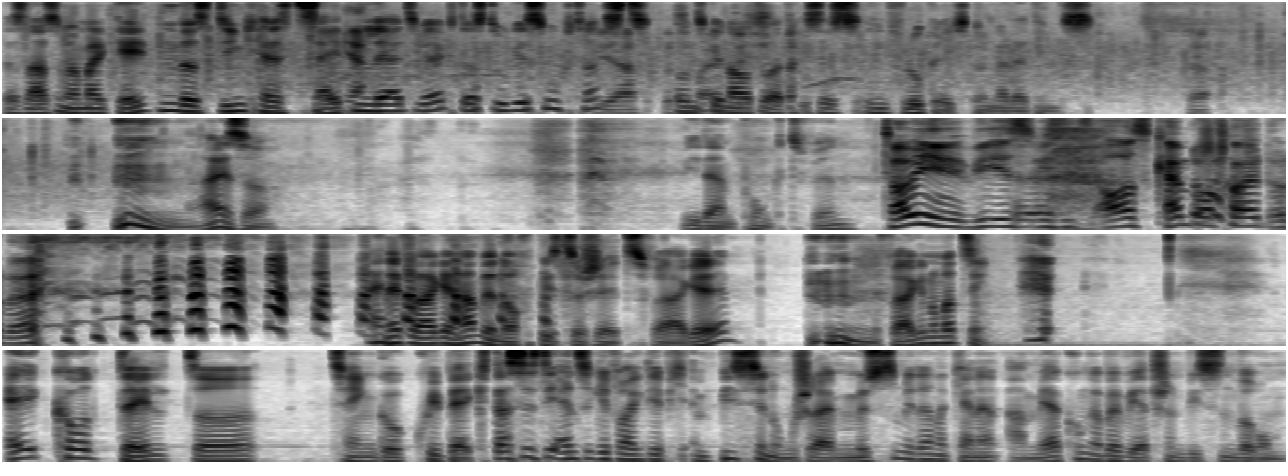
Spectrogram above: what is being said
Das lassen wir mal gelten. Das Ding heißt Seitenleitwerk, das du gesucht hast. Ja, das Und genau ich. dort ist es in Flugrichtung allerdings. Ja. Also. Wieder ein Punkt für ihn. Tommy, wie, ist, wie sieht's aus? Kein Bock heute oder? Eine Frage haben wir noch bis zur Schätzfrage. Frage Nummer 10. Echo Delta Tango Quebec. Das ist die einzige Frage, die habe ich ein bisschen umschreiben müssen mit einer kleinen Anmerkung, aber ihr werdet schon wissen, warum.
